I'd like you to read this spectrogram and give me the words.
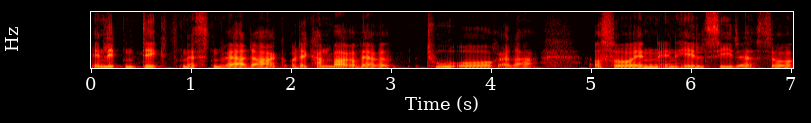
en liten dikt nesten hver dag. Og det kan bare være to år eller også en, en hel side. Så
